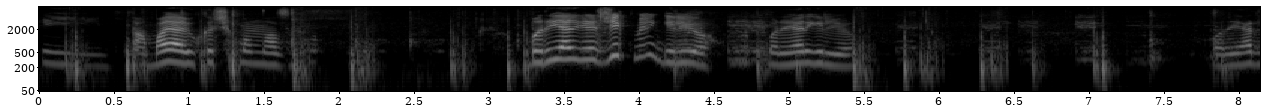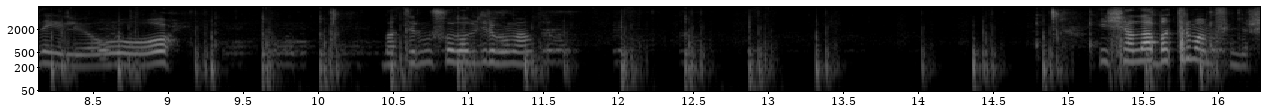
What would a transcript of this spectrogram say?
Hey. Ya bayağı yukarı çıkmam lazım. Bariyer gelecek mi? Geliyor. Bariyer geliyor. Bariyer de geliyor. Oo. Batırmış olabilirim ama. İnşallah batırmamışımdır.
